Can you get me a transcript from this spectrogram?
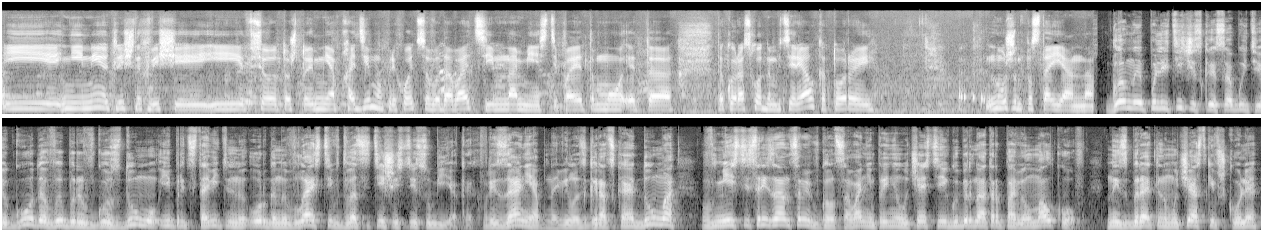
и не имеют личных вещей. И все то, что им необходимо, приходится выдавать им на месте. Поэтому это такой расходный материал, который нужен постоянно. Главное политическое событие года – выборы в Госдуму и представительные органы власти в 26 субъектах. В Рязани обновилась городская дума. Вместе с рязанцами в голосовании принял участие и губернатор Павел Малков на избирательном участке в школе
